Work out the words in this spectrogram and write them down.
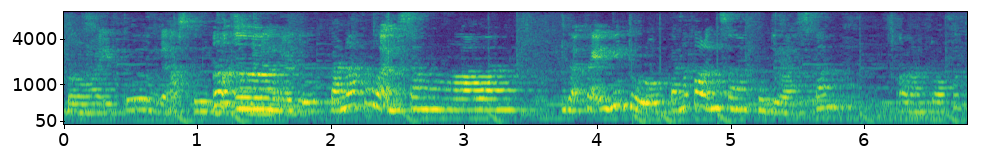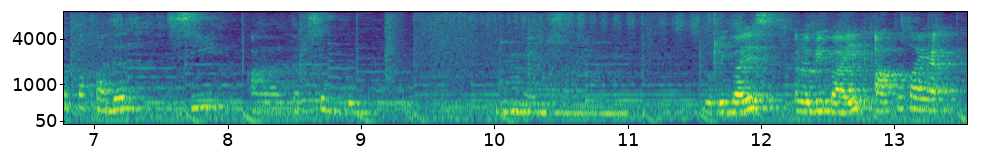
bahwa itu nggak setuju Heeh, sebenarnya. gitu. Karena aku nggak bisa melawan nggak kayak gitu loh. Karena kalau misalnya aku jelaskan orang tua aku tetap pada si A tersebut. Nggak bisa lebih baik lebih baik aku kayak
